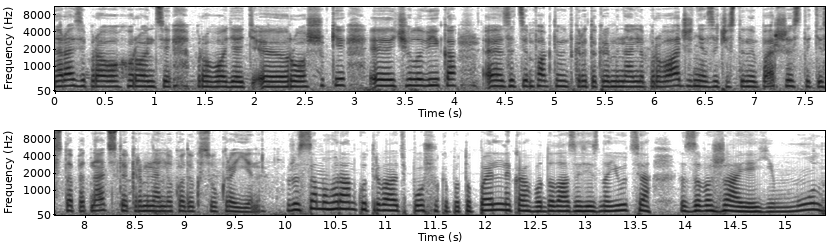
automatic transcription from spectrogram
Наразі правоохоронці проводять е, розшуки е, чоловіка. Е, За цим фактом відкрито кримінальне провадження за частиною першої статті 115 Кримінального кодексу України. Вже з самого ранку тривають пошуки потопельника. Водолази зізнаються, заважає їм мул,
